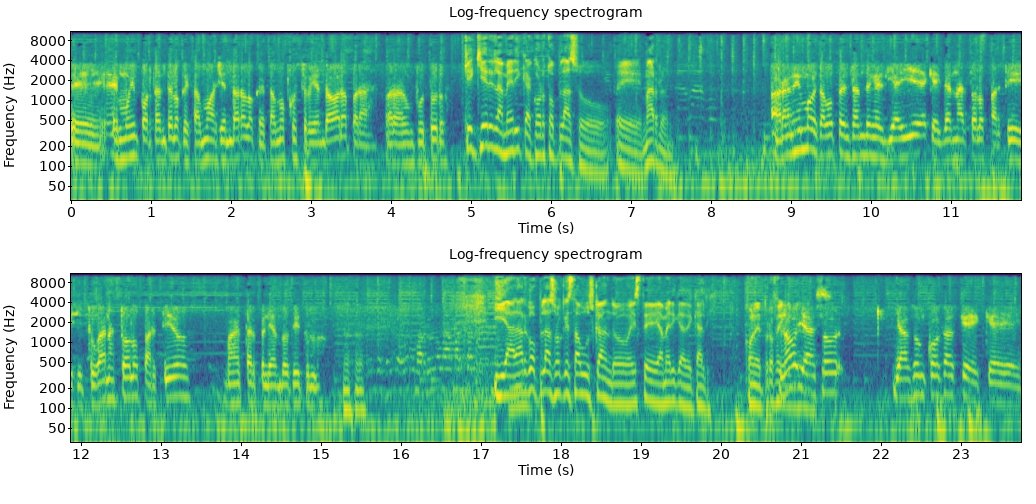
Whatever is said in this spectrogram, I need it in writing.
eh, es muy importante lo que estamos haciendo ahora, lo que estamos construyendo ahora para, para un futuro. ¿Qué quiere el América a corto plazo, eh, Marlon? Ahora mismo estamos pensando en el día a día que es ganar todos los partidos. Y si tú ganas todos los partidos, vas a estar peleando títulos. ¿Y a largo plazo qué está buscando este América de Cali con el profe? No, ya son, ya son cosas que, que,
